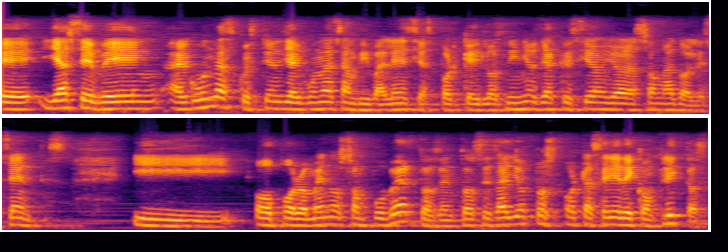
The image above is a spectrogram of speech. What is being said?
eh, ya se ven algunas cuestiones y algunas ambivalencias, porque los niños ya crecieron y ahora son adolescentes. Y, o por lo menos son pubertos, entonces hay otros, otra serie de conflictos.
